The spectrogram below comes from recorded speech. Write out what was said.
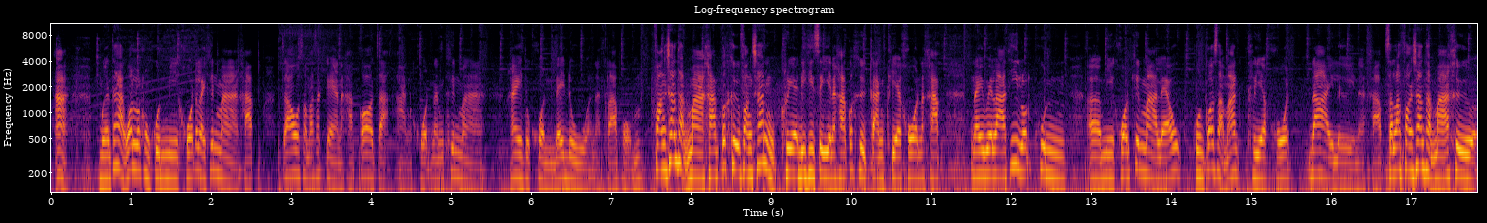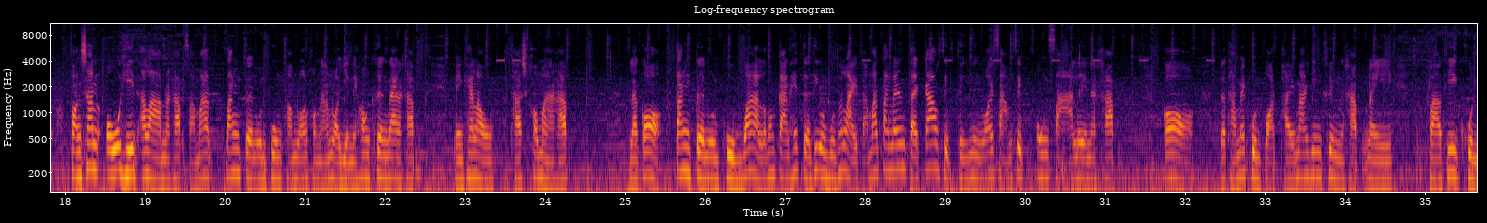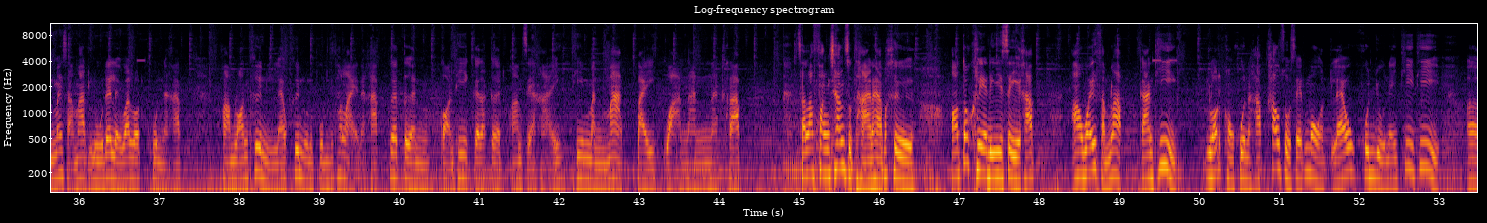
อะเหมือนถ้าหากว่ารถของคุณมีโค้ดอะไรขึ้นมาครับเจ้าสมาร์ทสแกนนะครับก็จะอ่านโค้ดนั้นขึ้นมาให้ทุกคนได้ดูนะครับผมฟังก์ชันถัดมาครับก็คือฟังก์ชัน clear DTC นะครับก็คือการเคลียร์โค้ดนะครับในเวลาที่รถคุณมีโค้ดขึ้นมาแล้ว คุณก็สามารถเคลียร์โค้ดได้เลยนะครับสำหรับฟังก์ชันถัดมาคือฟังก์ชัน overheat alarm นะครับสามารถตั้งเตือนอุณหภูมิความร้อนของน้ำหล่อเย็นในห้องเครื่องได้นะครับเพียงแค่เราทัชเข้ามาครับ แล้วก็ตั้งเตือนอุณหภูมิว่าเราต้องการให้เตือนที่อุณหภูมิเท่าไหร่สามารถตั้งได้ตั้งแต่ 90 ถึง 130 องศาเลยนะครับ ก็จะทำให้คุณปลอดภัยมากยิ่งขึ้นนะครับในคราวที่คุณไม่สามารถรู้ได้เลยว่ารถคุณนะครับ ความร้อนขึ้นแล้วขึ้นอุณหภูมิที่เท่าไหร่นะครับ เพื่อเตือนก่อนที่จะเกิดความเสียหายที่มันมากไปกว่านั้นนะครับสำหรับฟังก์ชันสุดท้ายนะครับก็คือ Auto Clear DEC ครับเอาไว้สำหรับการที่ รถของคุณนะครับเข้าสู่เซตโหมดแล้วคุณอยู่ในที่ที่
